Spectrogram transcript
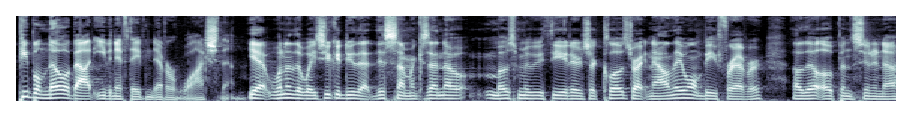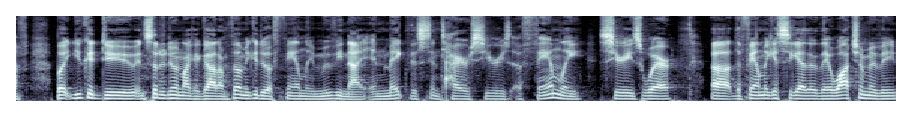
people know about even if they've never watched them. Yeah, one of the ways you could do that this summer, because I know most movie theaters are closed right now. and They won't be forever. Uh, they'll open soon enough. But you could do instead of doing like a God on film, you could do a family movie night and make this entire series a family series where uh, the family gets together, they watch a movie,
